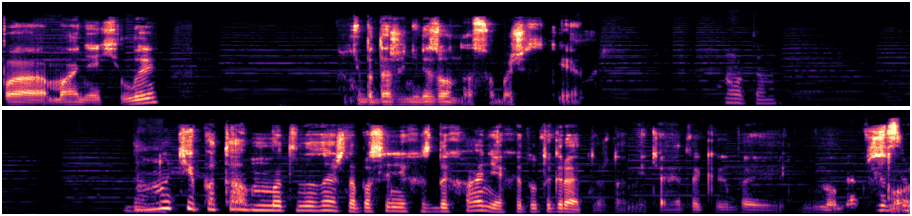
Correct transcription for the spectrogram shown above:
по мане хилы, типа даже не резонно особо сейчас такие. Ну, вот там. Да. Ну, типа там, это, ну, знаешь, на последних издыханиях, и тут играть нужно уметь, а это как бы, ну, Да, сложно.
